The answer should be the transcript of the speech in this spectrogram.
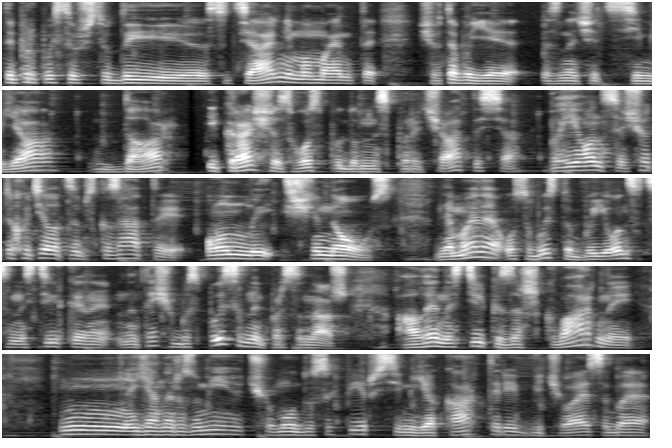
ти приписуєш сюди соціальні моменти, що в тебе є, значить, сім'я, дар і краще з Господом не сперечатися. Бейонсе, що ти хотіла цим сказати? Only she knows. Для мене особисто Бейонсе це настільки не, те, що безписаний персонаж, але настільки зашкварний. Я не розумію, чому до сих пір сім'я Картерів відчуває себе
